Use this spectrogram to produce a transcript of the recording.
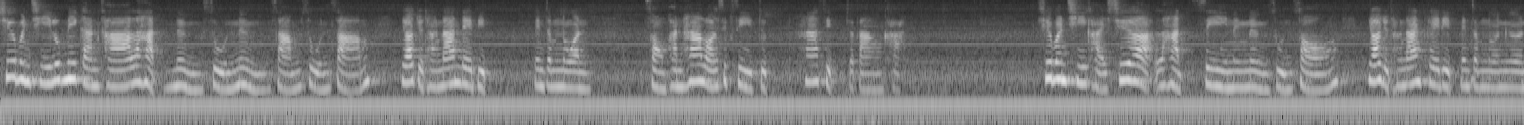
ชื่อบัญชีลูกหนี้การค้ารหัส 101303 ยอดอยู่ทางด้านเดบิต เป็นจำนวน 2,514. 50สตางค์ค่ะ ชื่อบัญชีขายเชื่อรหัส 41102 ยอดอยู่ทางด้านเครดิตเป็นจำนวนเงิน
